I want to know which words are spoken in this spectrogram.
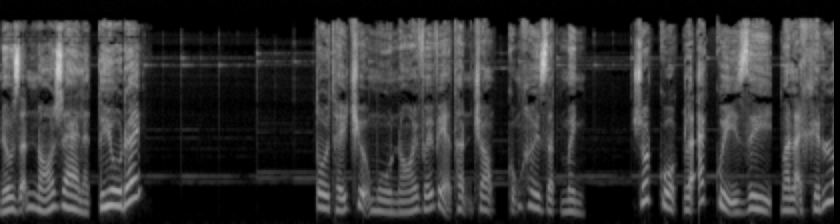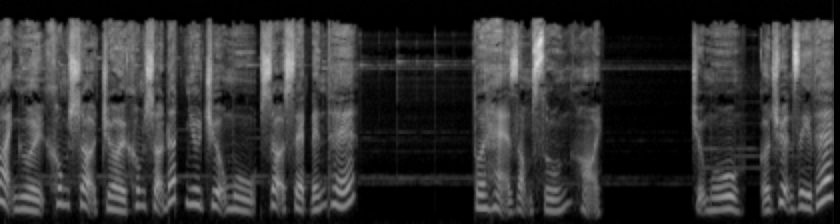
nếu dẫn nó ra là tiêu đấy. Tôi thấy triệu mù nói với vẻ thận trọng cũng hơi giật mình. Rốt cuộc là ác quỷ gì mà lại khiến loại người không sợ trời không sợ đất như triệu mù sợ sệt đến thế? Tôi hạ giọng xuống hỏi. Triệu mù, có chuyện gì thế?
